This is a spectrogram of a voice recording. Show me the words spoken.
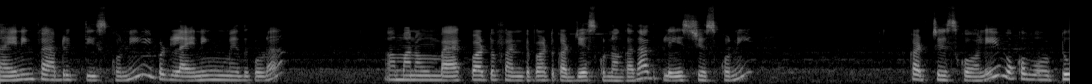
లైనింగ్ ఫ్యాబ్రిక్ తీసుకొని ఇప్పుడు లైనింగ్ మీద కూడా మనం back part front part cut చేసుకున్నాం కదా అది ప్లేస్ చేసుకొని కట్ చేసుకోవాలి. ఒక టూ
